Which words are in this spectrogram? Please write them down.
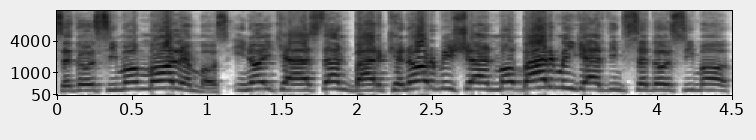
صدا سیما مال ماست. اینایی که هستن برکنار میشن. ما برمیگردیم صدا سیما.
